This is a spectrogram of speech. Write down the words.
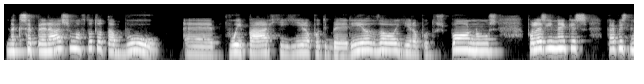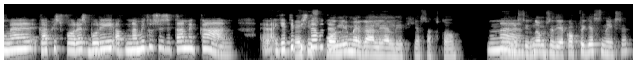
να ξεπεράσουμε αυτό το ταμπού ε, που υπάρχει γύρω από την περίοδο, γύρω από τους πόνους. Πολλές γυναίκες κάποιες, στιγμές, κάποιες φορές μπορεί να μην το συζητάνε καν. Ε, γιατί Έχεις πιστεύω πολύ μεγάλη αλήθεια σε αυτό. Ναι, ναι συγγνώμη, σε διακόπτω, για συνέχισε.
